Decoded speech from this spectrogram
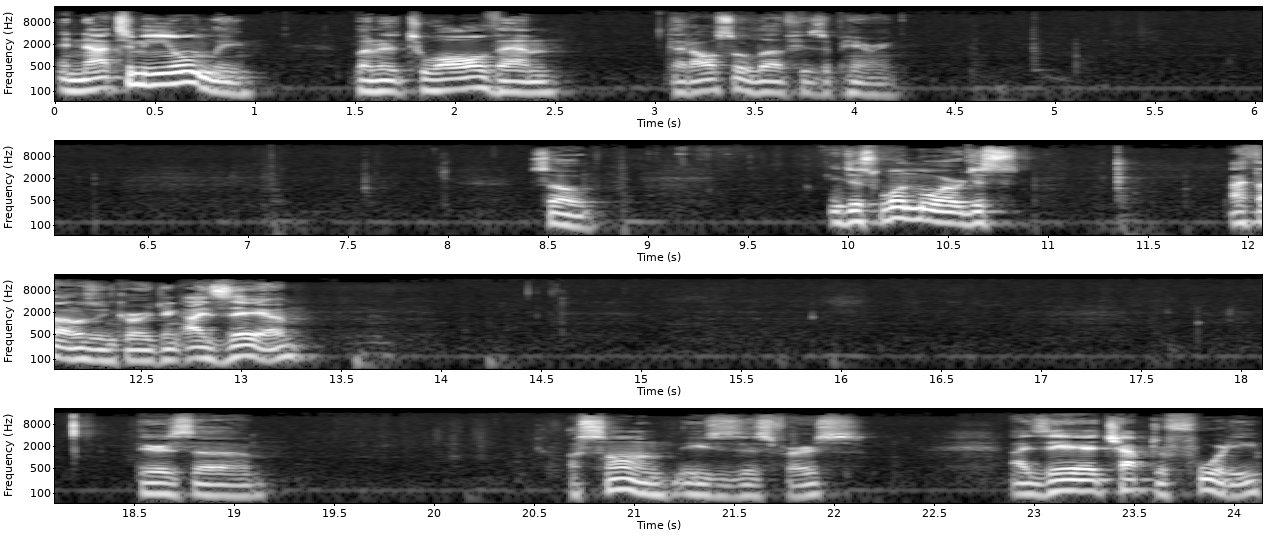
And not to me only, but to all them that also love his appearing. So, and just one more, just I thought it was encouraging. Isaiah. There's a, a song that uses this verse. Isaiah chapter 40.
